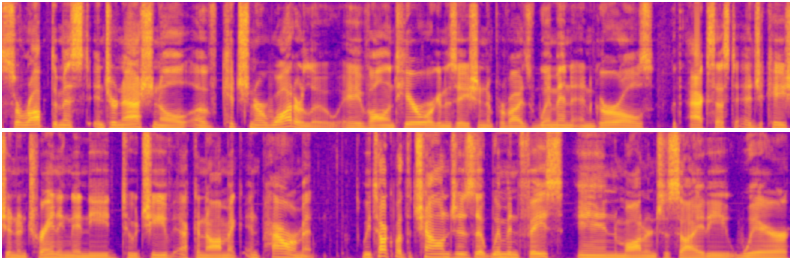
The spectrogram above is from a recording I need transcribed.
Soroptimist International of Kitchener Waterloo, a volunteer organization that provides women and girls with access to education and training they need to achieve economic empowerment. We talk about the challenges that women face in modern society where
